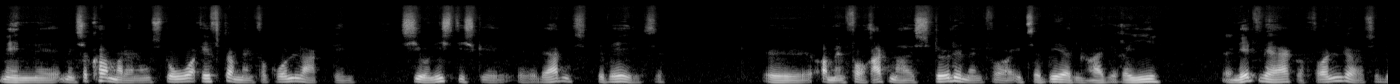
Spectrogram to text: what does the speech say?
Men, øh, men så kommer der nogle store, efter man får grundlagt den sionistiske øh, verdensbevægelse, øh, og man får ret meget støtte, man får etableret en række rige øh, netværk og fonde osv.,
